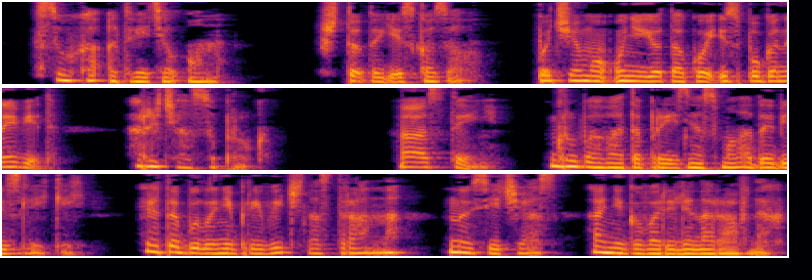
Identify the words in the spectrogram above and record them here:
— сухо ответил он. «Что ты ей сказал? Почему у нее такой испуганный вид?» — рычал супруг. «Остынь», — грубовато произнес молодой безликий. Это было непривычно странно, но сейчас они говорили на равных.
